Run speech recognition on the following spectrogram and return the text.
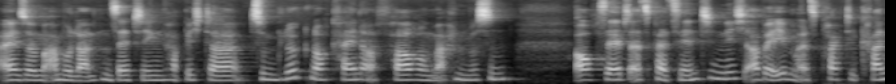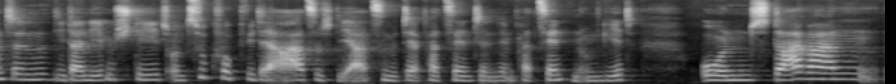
Also im ambulanten Setting habe ich da zum Glück noch keine Erfahrung machen müssen. Auch selbst als Patientin nicht, aber eben als Praktikantin, die daneben steht und zuguckt, wie der Arzt oder die Ärztin mit der Patientin, dem Patienten umgeht. Und da waren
